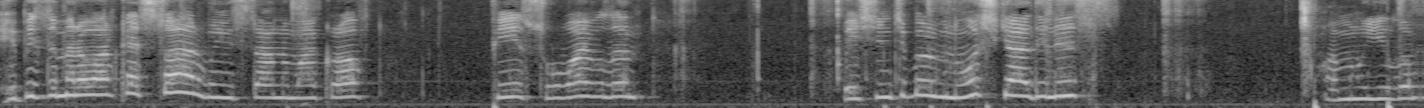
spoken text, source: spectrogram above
Hepinize merhaba arkadaşlar. Bu insanla Minecraft P Survival'ın 5. bölümüne hoş geldiniz. Hemen uyuyalım.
